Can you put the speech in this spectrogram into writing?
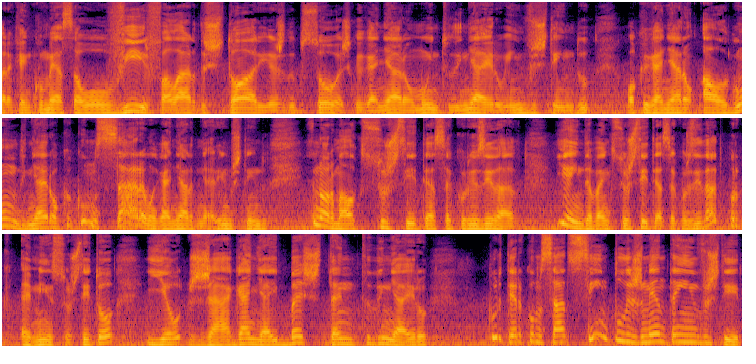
para quem começa a ouvir falar de histórias de pessoas que ganharam muito dinheiro investindo, ou que ganharam algum dinheiro, ou que começaram a ganhar dinheiro investindo, é normal que suscite essa curiosidade. E ainda bem que suscite essa curiosidade, porque a mim suscitou e eu já ganhei bastante dinheiro por ter começado simplesmente a investir.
